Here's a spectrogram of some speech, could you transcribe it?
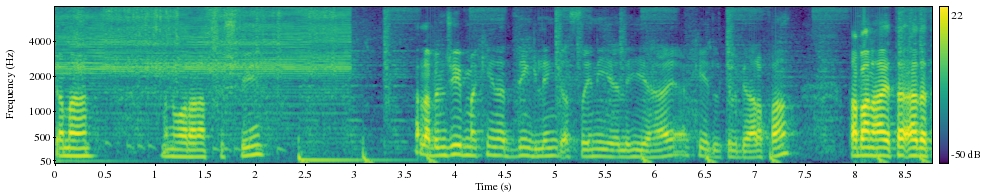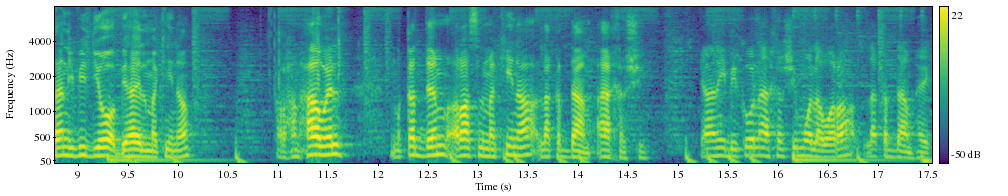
كمان من ورا نفس الشيء. هلا بنجيب ماكينة DINGLING الصينية اللي هي هاي أكيد الكل بيعرفها. طبعا هاي هذا ثاني فيديو بهاي الماكينة. رح نحاول نقدم راس الماكينة لقدام آخر شيء يعني بيكون آخر شيء مو لورا لقدام هيك.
